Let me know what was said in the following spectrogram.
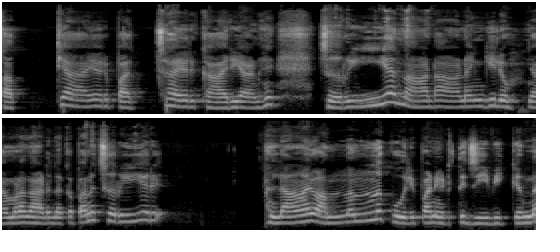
സത്യമായ ഒരു പച്ചായ ഒരു കാര്യമാണ്. ചെറിയ നാടാണെങ്കിലും നമ്മളെ നാട് എന്നൊക്കെ പറഞ്ഞാൽ ചെറിയൊരു എല്ലാവരും അന്നന്ന് കൂലിപ്പണി എടുത്ത് ജീവിക്കുന്ന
